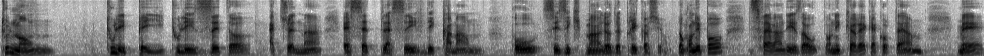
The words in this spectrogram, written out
tout le monde, tous les pays, tous les États actuellement essaient de placer des commandes pour ces équipements-là de précaution. Donc, on n'est pas différent des autres. On est correct à court terme, mais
